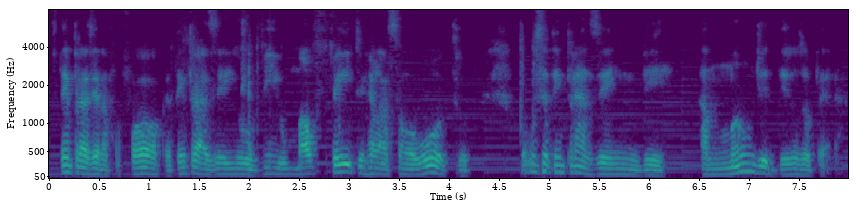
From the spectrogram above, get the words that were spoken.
Você tem prazer na fofoca? Tem prazer em ouvir o mal feito em relação ao outro? Ou você tem prazer em ver a mão de Deus operar?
